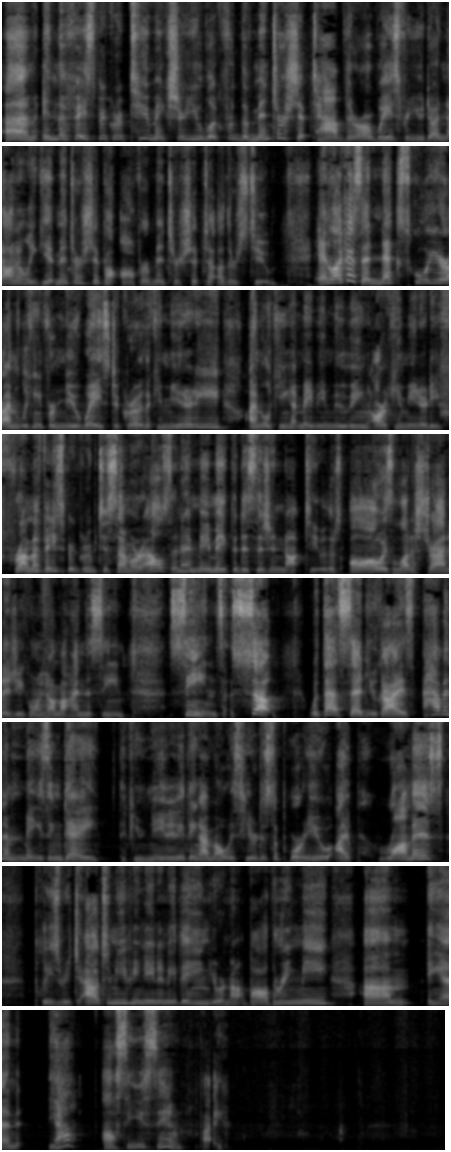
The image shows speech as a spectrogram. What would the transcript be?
Um, in the Facebook group too, make sure you look for the mentorship tab. There are ways for you to not only get mentorship, but offer mentorship to others too. And like I said, next school year, I'm looking for new ways to grow the community. I'm looking at maybe moving our community from a Facebook group to somewhere else, and I may make the decision not to. There's always a lot of strategy going on behind the scene scenes. So with that said, you guys, have an amazing day. if you need anything, I'm always here to support you. I promise. Please reach out to me if you need anything. You're not bothering me. Um, and yeah, I'll see you soon. Bye.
